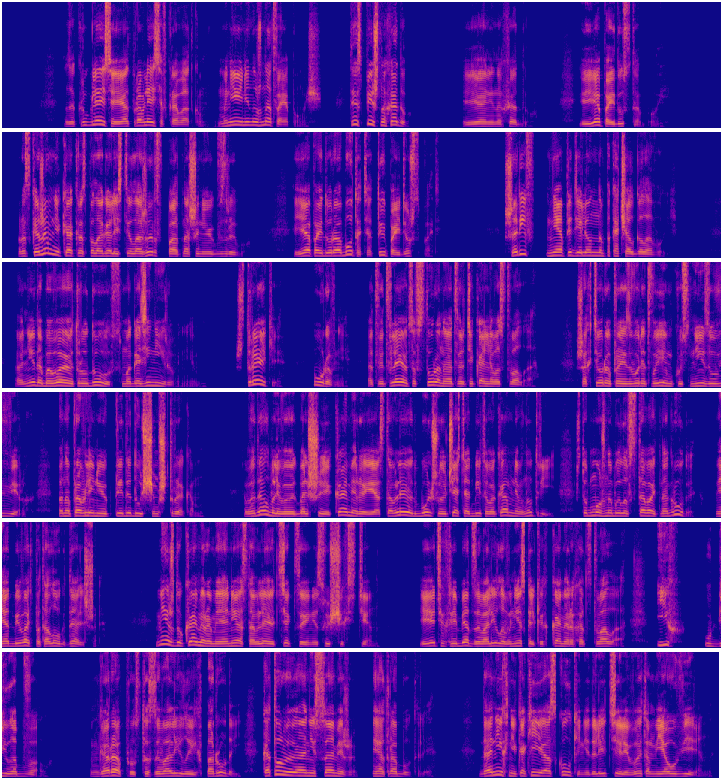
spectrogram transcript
Закругляйся и отправляйся в кроватку. Мне не нужна твоя помощь. Ты спишь на ходу. Я не на ходу. И я пойду с тобой. Расскажи мне, как располагались тела жертв по отношению к взрыву. Я пойду работать, а ты пойдешь спать. Шериф неопределенно покачал головой. Они добывают руду с магазинированием. Штреки, уровни, ответвляются в стороны от вертикального ствола. Шахтеры производят выемку снизу вверх, по направлению к предыдущим штрекам. Выдалбливают большие камеры и оставляют большую часть отбитого камня внутри, чтобы можно было вставать на груды и отбивать потолок дальше. Между камерами они оставляют секции несущих стен. И этих ребят завалило в нескольких камерах от ствола. Их убил обвал. Гора просто завалила их породой, которую они сами же и отработали. До них никакие осколки не долетели, в этом я уверен.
